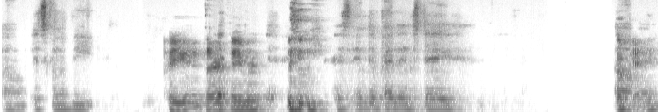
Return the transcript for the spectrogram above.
Um, it's gonna be Are you going to third favorite? it's Independence Day. Um, okay.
